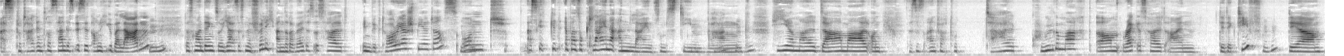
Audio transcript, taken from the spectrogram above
Das ist total interessant. Es ist jetzt auch nicht überladen, dass man denkt, so ja, es ist eine völlig andere Welt. Es ist halt, in Victoria spielt das und es gibt, gibt immer so kleine Anleihen zum Steampunk. Hier mal, da mal und das ist einfach total cool gemacht. Ähm, Rack ist halt ein Detektiv, der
